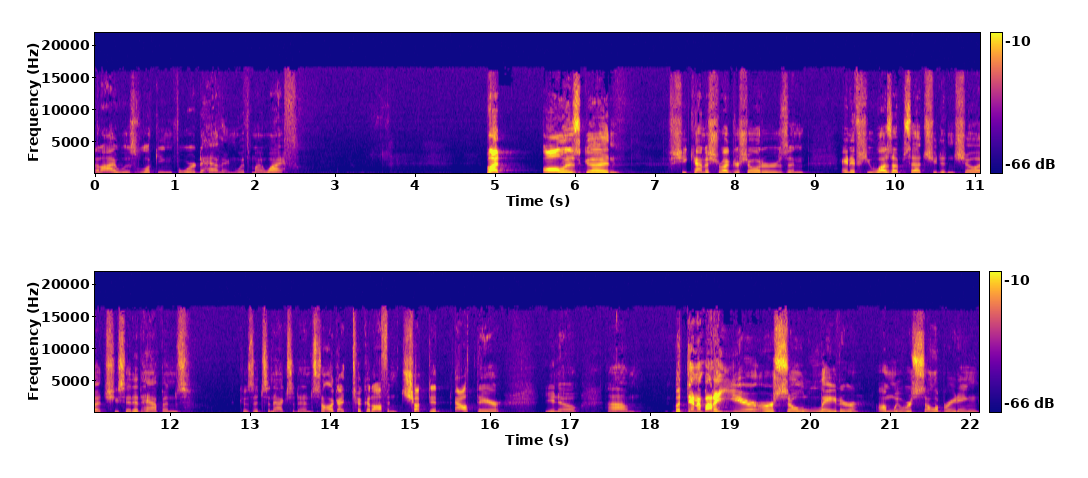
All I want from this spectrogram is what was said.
that I was looking forward to having with my wife. But all is good. She kind of shrugged her shoulders, and, and if she was upset, she didn't show it. She said, It happens because it's an accident. It's not like I took it off and chucked it out there, you know. Um, but then, about a year or so later, um, we were celebrating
